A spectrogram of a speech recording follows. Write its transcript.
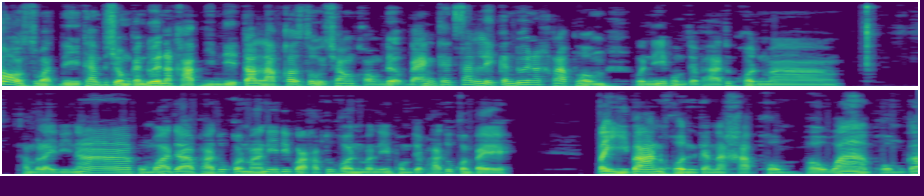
ก็สวัสดีท่านผู้ชมกันด้วยนะครับ ยินดีต้อนรับเข้าสู่ช่องของ The Bank Texas League กันด้วยนะครับผมวันนี้ผมจะพาทุกคนมาทำอะไรดีนะผมว่าจะพาทุกคนมานี่ดีกว่าครับทุกคนวันนี้ผมจะพาทุกคนไปตีบ้านคนกันนะครับผมเพราะว่าผมก็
